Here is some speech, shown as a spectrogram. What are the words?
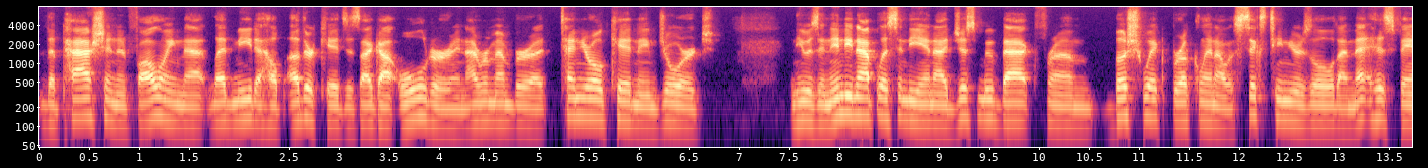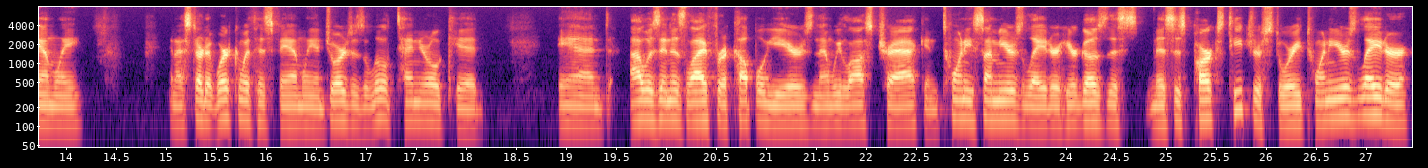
the passion and following that led me to help other kids as I got older. And I remember a 10 year old kid named George, and he was in Indianapolis, Indiana. I just moved back from Bushwick, Brooklyn. I was 16 years old. I met his family and I started working with his family. And George was a little 10 year old kid. And I was in his life for a couple years and then we lost track. And 20 some years later, here goes this Mrs. Parks teacher story. 20 years later,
